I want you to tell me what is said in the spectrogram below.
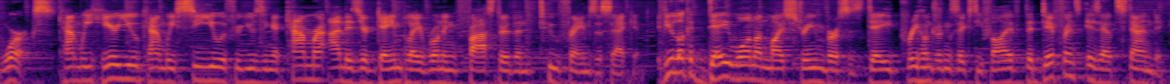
works. Can we hear you? Can we see you if you're using a camera? And is your gameplay running faster than two frames a second? If you look at day one on my stream versus day 365, the difference is outstanding.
